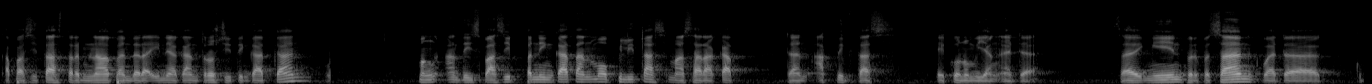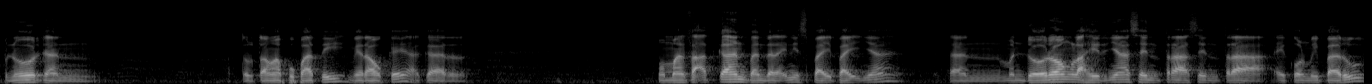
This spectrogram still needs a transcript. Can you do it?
kapasitas terminal bandara ini akan terus ditingkatkan, mengantisipasi peningkatan mobilitas masyarakat dan aktivitas ekonomi yang ada. Saya ingin berpesan kepada gubernur dan terutama Bupati Merauke agar memanfaatkan bandara ini sebaik-baiknya dan mendorong lahirnya sentra-sentra ekonomi baru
